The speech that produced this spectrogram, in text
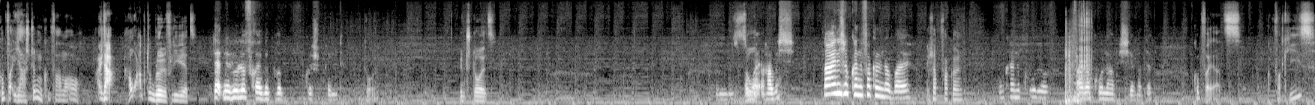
Kupfer, ja stimmt, Kupfer haben wir auch. Alter, hau ab, du blöde Fliege jetzt. Der hat eine Höhle freigesprengt. Toll. Bin stolz. So. Habe ich. Nein, ich habe keine Fackeln dabei. Ich hab Fackeln. Und keine Kohle. Aber Kohle habe ich hier, warte. Kupfererz. Kupferkies.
